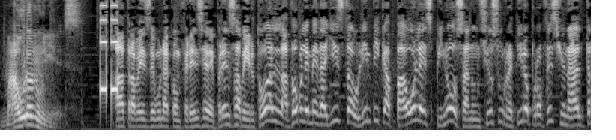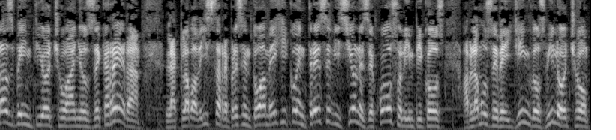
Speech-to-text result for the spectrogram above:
Mauro Núñez. A través de una conferencia de prensa virtual, la doble medallista olímpica Paola Espinosa anunció su retiro profesional tras 28 años de carrera. La clavadista representó a México en tres ediciones de Juegos Olímpicos. Hablamos de Beijing 2008,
